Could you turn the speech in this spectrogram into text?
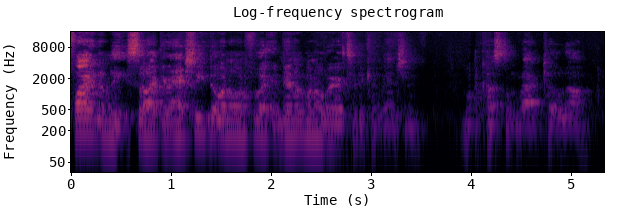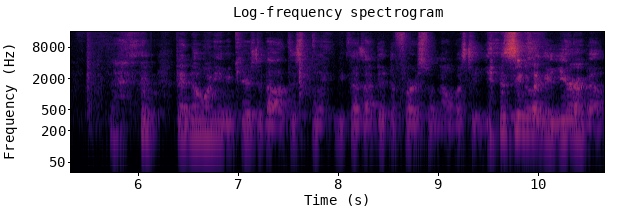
finally, so I can actually do it on foot, and then I'm gonna wear it to the convention. My custom black toe low. that no one even cares about at this point because I did the first one almost a year. It seems like a year ago,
